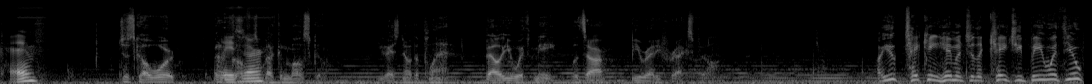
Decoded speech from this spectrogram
Okay. Just got word. Belikov is Laser. back in Moscow. You guys know the plan. Bell, you with me. Lazar, be ready for exfil. Are you taking him into the KGB with you?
